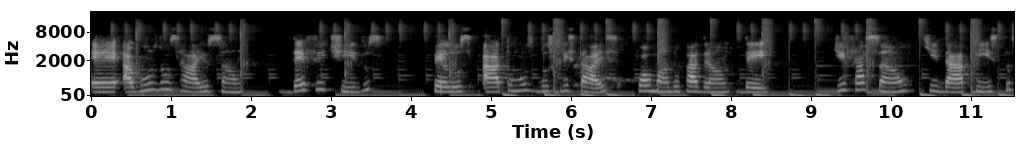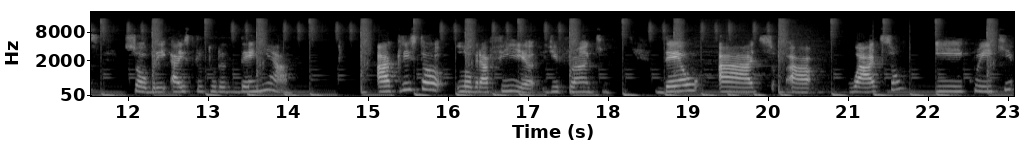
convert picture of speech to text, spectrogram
é, alguns dos raios são defletidos pelos átomos dos cristais, formando o padrão de difração que dá pistas sobre a estrutura do DNA. A cristalografia de Frank deu a, Watson e Crick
